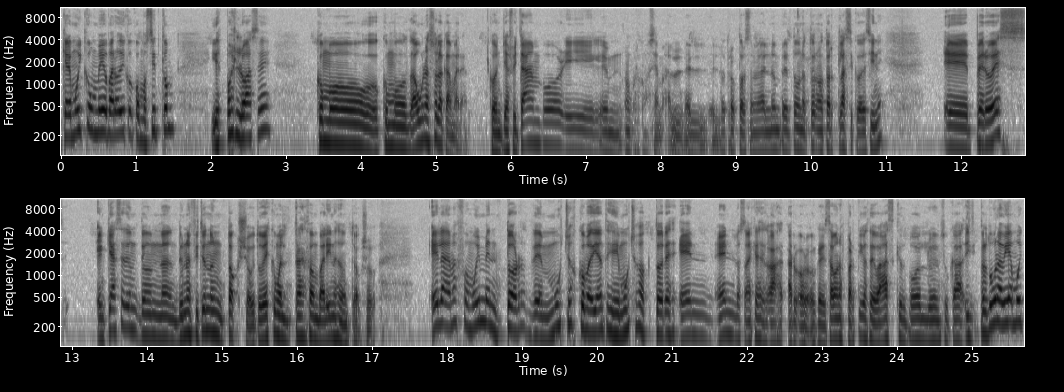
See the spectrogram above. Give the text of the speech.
que era muy como medio paródico como sitcom, y después lo hace como, como a una sola cámara, con Jeffrey Tambor y, em, no me acuerdo cómo se llama, el, el- el otro actor, se me va el nombre, todo un actor, un actor clásico de cine. Eh, pero es en que hace de un, de, una- de un anfitrión de un talk show. Tú ves como el tras bambalinas de un talk show. Él además fue muy mentor de muchos comediantes y de muchos actores en, en Los Ángeles. Ah, or- Organizaba unos partidos de básquetbol en su casa. Y- pero tuvo una vida muy...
